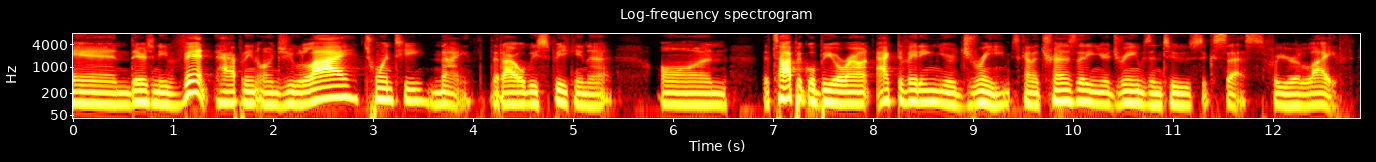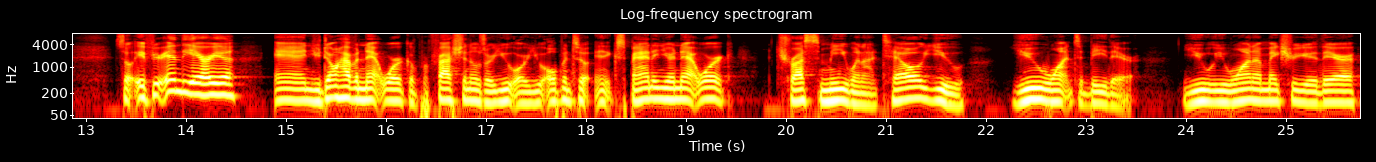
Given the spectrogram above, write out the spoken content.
And there's an event happening on July 29th that I will be speaking at on the topic will be around activating your dreams, kind of translating your dreams into success for your life. So if you're in the area and you don't have a network of professionals or you or you open to expanding your network, trust me when I tell you you want to be there. You you want to make sure you're there.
